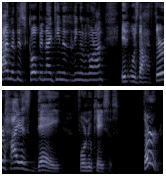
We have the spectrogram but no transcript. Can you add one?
time that this COVID nineteen thing has been going on. It was the third highest day for new cases. Third.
